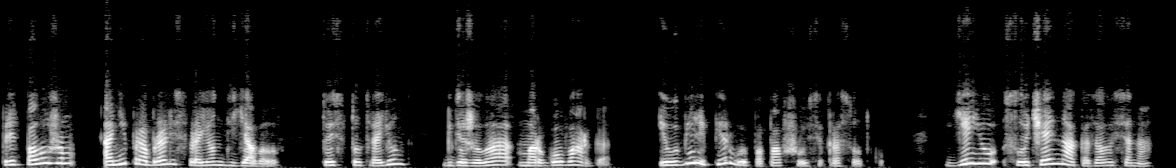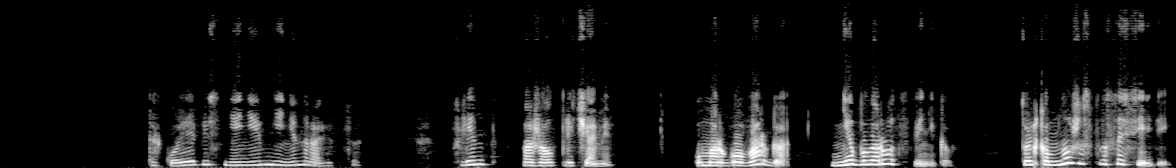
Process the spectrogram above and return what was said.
Предположим, они пробрались в район дьяволов, то есть в тот район, где жила Марго Варга, и убили первую попавшуюся красотку. Ею случайно оказалась она. Такое объяснение мне не нравится. Флинт пожал плечами. У Марго Варга не было родственников, только множество соседей,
